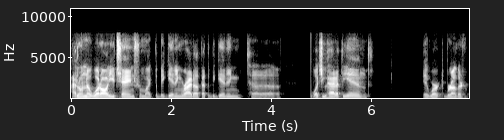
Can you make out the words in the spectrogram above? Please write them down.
I don't know what all you changed from like the beginning right up at the beginning to what you had at the end. It worked, brother.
